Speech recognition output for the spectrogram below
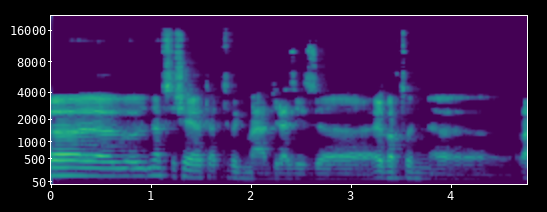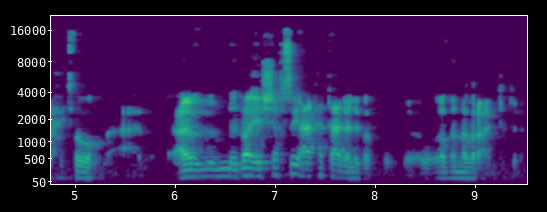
آه، نفس الشيء أتفق مع عبد العزيز آه، إيفرتون آه، راح يتفوق على من رأيي الشخصي على- حتى على ليفربول بغض النظر عن توتنهام.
